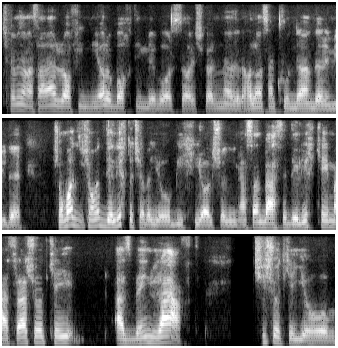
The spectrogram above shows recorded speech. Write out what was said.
چه می‌دونم مثلا رافینیا رو باختیم به بارسا اشکالی نداره. حالا مثلا کونده هم داره میره. شما شما دلیخت چرا یهو بی خیال شدین؟ اصلا بحث دلیخت کی مطرح شد که از بین رفت. چی شد که یهو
